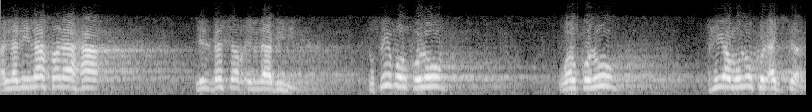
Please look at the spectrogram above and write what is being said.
الذي لا صلاح للبشر إلا به. تصيب القلوب والقلوب هي ملوك الأجسام.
